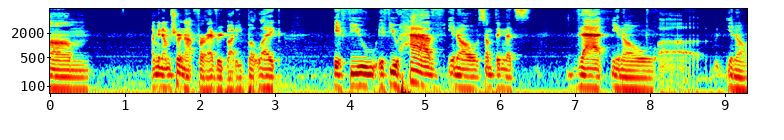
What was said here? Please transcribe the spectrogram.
Um I mean, I'm sure not for everybody, but like if you if you have, you know, something that's that you know uh, you know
